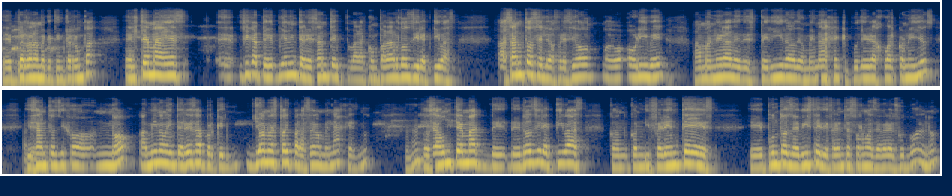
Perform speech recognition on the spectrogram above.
eh, perdóname que te interrumpa, el tema es, eh, fíjate, bien interesante para comparar dos directivas. A Santos se le ofreció Oribe a manera de despedida o de homenaje que pudiera jugar con ellos. Y Santos dijo, no, a mí no me interesa porque yo no estoy para hacer homenajes, ¿no? O sea, un tema de, dos directivas con, diferentes eh, puntos de vista y diferentes formas de ver el fútbol, ¿no?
